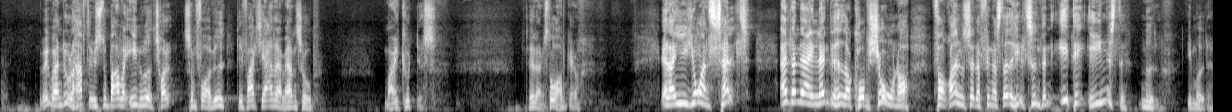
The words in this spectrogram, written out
Jeg ved ikke, hvordan du ville have haft det, hvis du bare var en ud af 12, som får at vide, det er faktisk jer, der er verdens håb. My goodness. Det er da en stor opgave. Eller i jordens salt. Al den der elendighed og korruption og forrødelse, der finder sted hele tiden, den er det eneste middel imod det.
